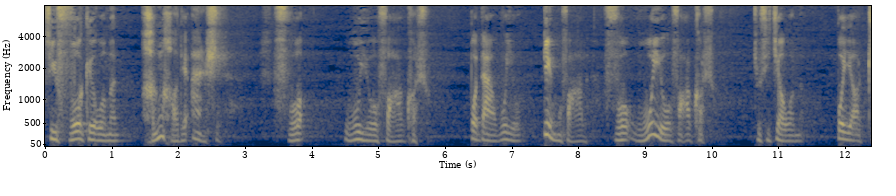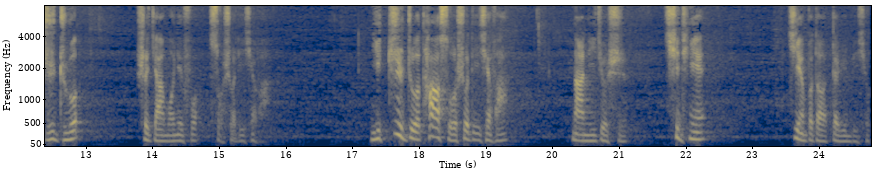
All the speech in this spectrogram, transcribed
所以佛给我们很好的暗示：佛无有法可说，不但无有定法了，佛无有法可说，就是叫我们不要执着释迦牟尼佛所说的一些法。你执着他所说的一些法，那你就是七天见不到德云比丘。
